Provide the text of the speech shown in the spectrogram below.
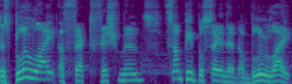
Does blue light affect fish moods? Some people say that a blue light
